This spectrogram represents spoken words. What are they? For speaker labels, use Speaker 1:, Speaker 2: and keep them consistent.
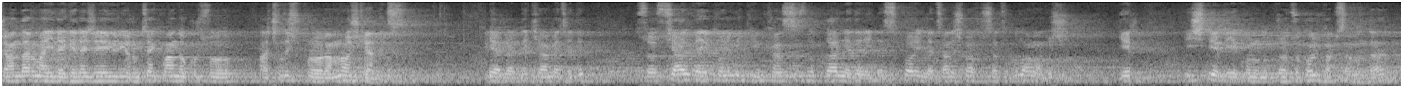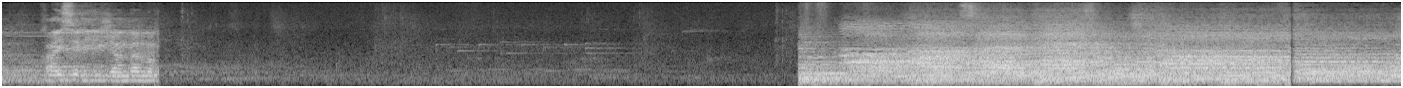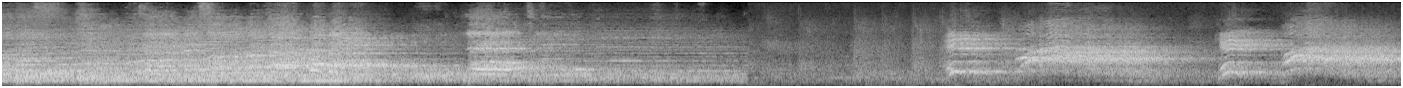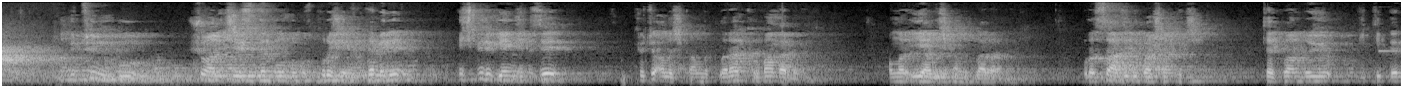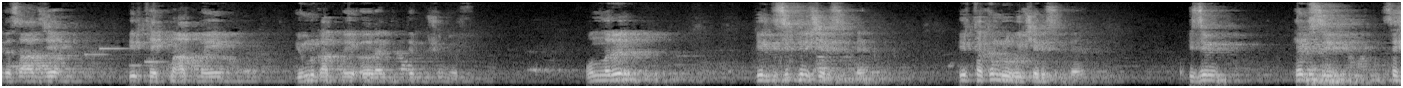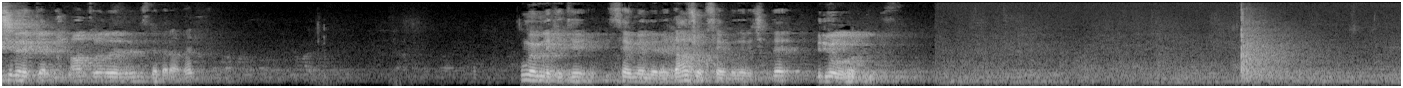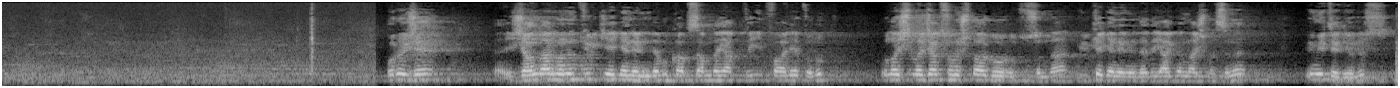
Speaker 1: Jandarma ile Geleceğe Yürüyorum Tekvando kursu açılış programına hoş geldiniz. Yerlerde ikamet edip sosyal ve ekonomik imkansızlıklar nedeniyle spor ile tanışma fırsatı bulamamış, işbirliği konulu protokol kapsamında Kayseri Jandarma
Speaker 2: bu şu an içerisinde bulunduğumuz projenin temeli hiçbir gencimizi kötü alışkanlıklara kurban vermemek. Onlara iyi alışkanlıklar vermek. Burası sadece bir başlangıç. Tekvandoyu gittiklerinde sadece bir tekme atmayı, yumruk atmayı öğrendiklerini düşünmüyoruz. Onları bir disiplin içerisinde, bir takım ruhu içerisinde, bizim hepsi seçilerek gelmiş antrenörlerimizle beraber bu memleketi sevmeleri, daha çok sevmeleri için de bir yol görüyoruz.
Speaker 3: Proje, e, jandarmanın Türkiye genelinde bu kapsamda yaptığı ilk faaliyet olup, ulaşılacak sonuçlar doğrultusunda ülke genelinde de yaygınlaşmasını ümit ediyoruz.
